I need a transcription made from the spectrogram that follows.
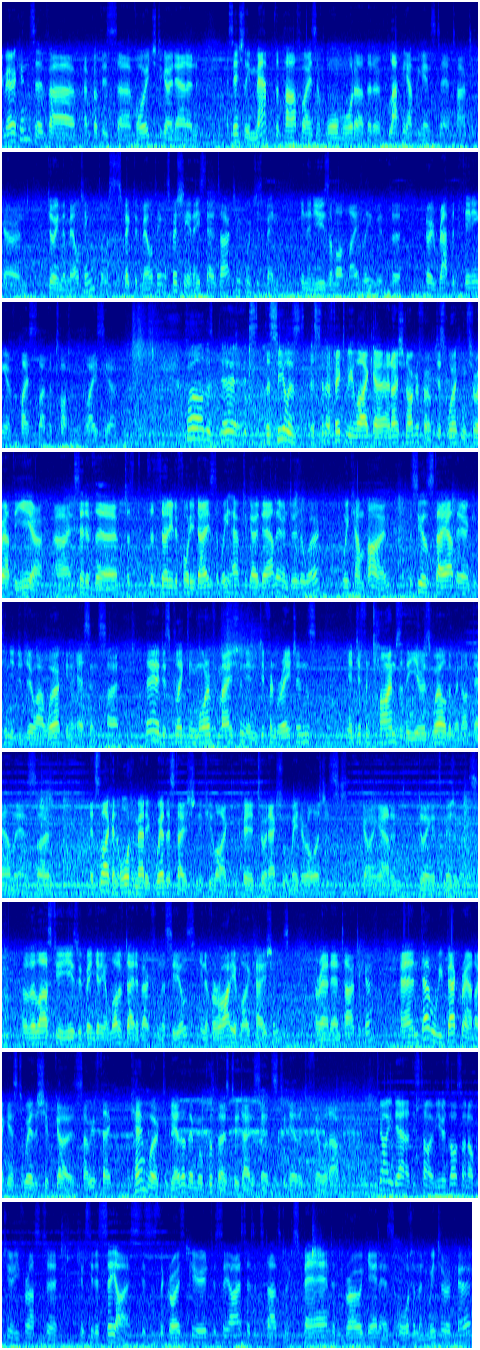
The Americans have, uh, have got this uh, voyage to go down and essentially map the pathways of warm water that are lapping up against Antarctica and doing the melting or suspected melting, especially in East Antarctica, which has been in the news a lot lately with the very rapid thinning of places like the Totten Glacier. Well, the, uh, the seal is effectively like a, an oceanographer, just working throughout the year. Uh, instead of the, the 30 to 40 days that we have to go down there and do the work, we come home, the seals stay out there and continue to do our work in essence. So they're just collecting more information in different regions, in different times of the year as well that we're not down there. So it's like an automatic weather station, if you like, compared to an actual meteorologist going out and doing its measurements. Over the last few years we've been getting a lot of data back from the seals in a variety of locations around Antarctica and that will be background I guess to where the ship goes. So if they can work together then we'll put those two data sets together to fill it up. Going down at this time of year is also an opportunity for us to consider sea ice. This is the growth period for sea ice as it starts to expand and grow again as autumn and winter occur.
